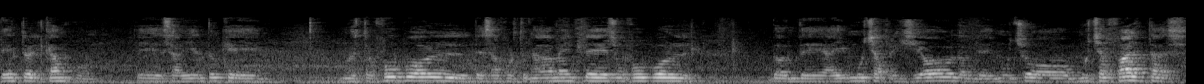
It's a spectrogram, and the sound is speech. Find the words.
dentro del campo, sabiendo que nuestro fútbol desafortunadamente es un fútbol donde hay mucha fricción, donde hay mucho, muchas faltas,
